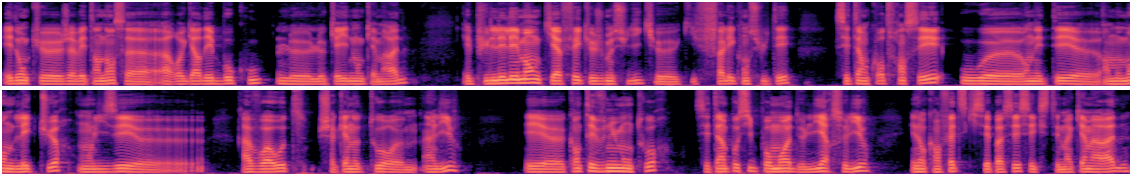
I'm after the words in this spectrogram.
Et donc euh, j'avais tendance à, regarder beaucoup le, cahier de mon camarade. Et puis l'élément qui a fait que je me suis dit qu'il fallait consulter, c'était en cours de français où euh, on était en moment de lecture, on lisait à voix haute chacun notre tour un livre. Et quand est venu mon tour, c'était impossible pour moi de lire ce livre et donc en fait, ce qui s'est passé, c'est que c'était ma camarade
